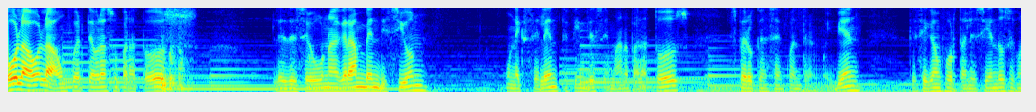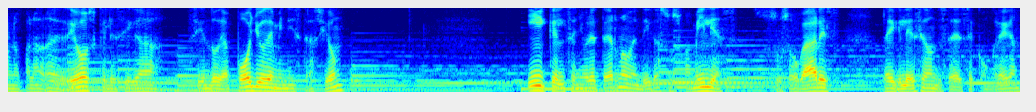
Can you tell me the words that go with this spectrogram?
Hola, hola, un fuerte abrazo para todos. Les deseo una gran bendición, un excelente fin de semana para todos. Espero que se encuentren muy bien, que sigan fortaleciéndose con la palabra de Dios, que les siga siendo de apoyo, de ministración y que el Señor Eterno bendiga sus familias, sus hogares, la iglesia donde ustedes se congregan.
